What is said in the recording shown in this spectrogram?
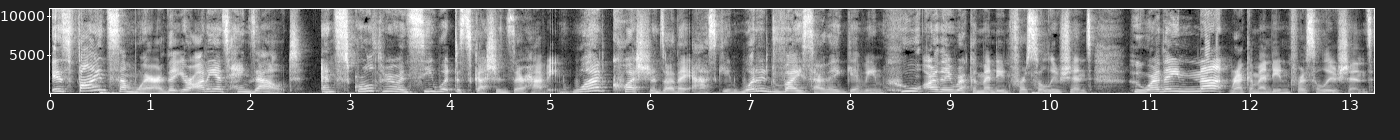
is find somewhere that your audience hangs out and scroll through and see what discussions they're having. What questions are they asking? What advice are they giving? Who are they recommending for solutions? Who are they not recommending for solutions?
